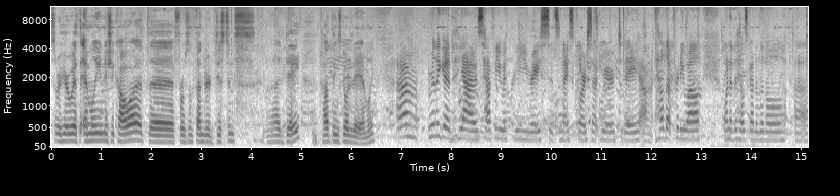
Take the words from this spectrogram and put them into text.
so we're here with Emily Nishikawa at the Frozen Thunder Distance uh, Day. How'd things go today, Emily? Um, really good. Yeah, I was happy with the race. It's a nice course out here today. Um, it held up pretty well. One of the hills got a little uh,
